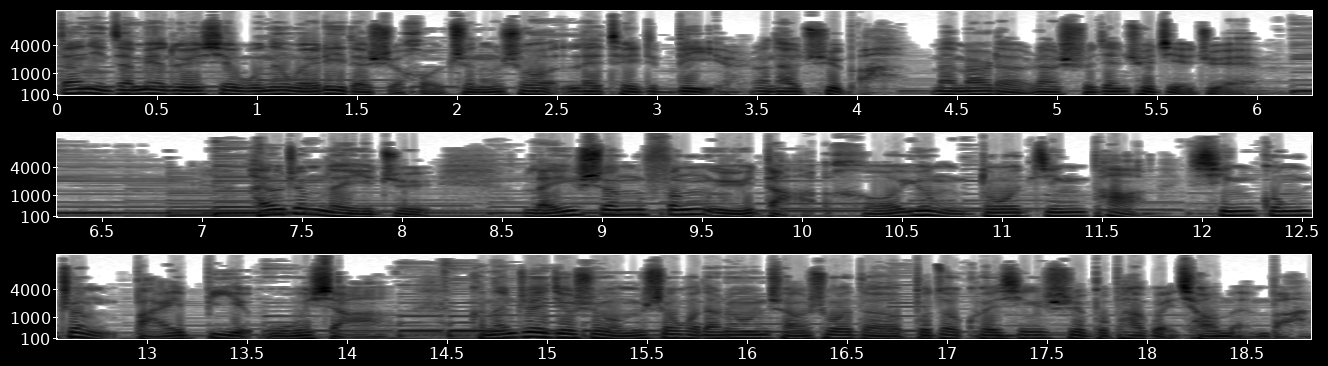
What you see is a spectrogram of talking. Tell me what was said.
当你在面对一些无能为力的时候，只能说 “Let it be”，让它去吧，慢慢的让时间去解决。还有这么的一句：“雷声风雨打，何用多惊怕？心公正，白璧无瑕。”可能这就是我们生活当中常说的“不做亏心事，不怕鬼敲门”吧。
